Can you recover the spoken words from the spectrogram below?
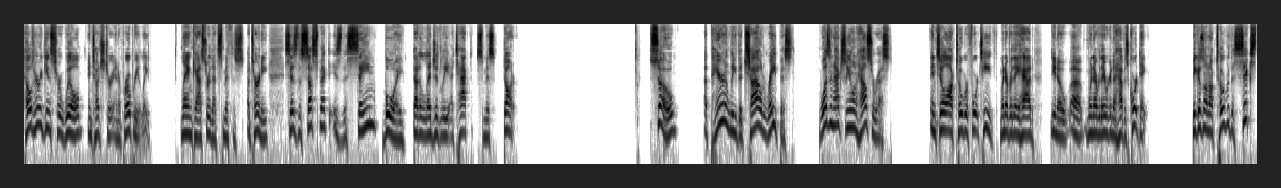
held her against her will, and touched her inappropriately. Lancaster, that's Smith's attorney, says the suspect is the same boy that allegedly attacked Smith's daughter. So, apparently the child rapist wasn't actually on house arrest until October 14th, whenever they had, you know, uh, whenever they were going to have his court date. Because on October the 6th,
